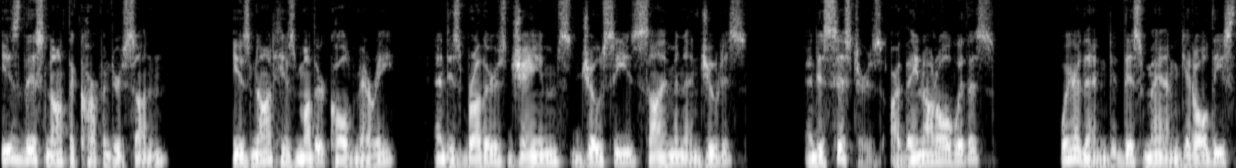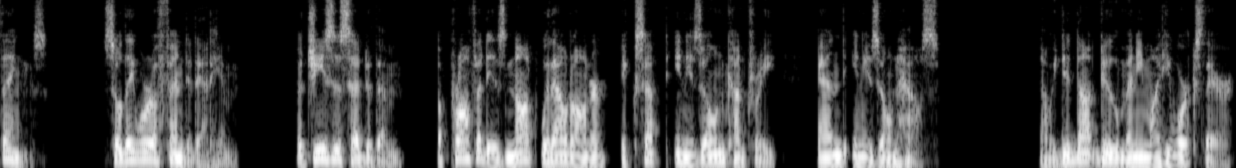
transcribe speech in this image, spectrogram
Is this not the carpenter's son? Is not his mother called Mary? And his brothers James, Joses, Simon, and Judas? And his sisters, are they not all with us? Where then did this man get all these things? So they were offended at him. But Jesus said to them, A prophet is not without honor, except in his own country, and in his own house. Now he did not do many mighty works there,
